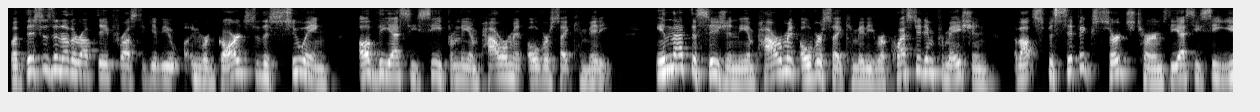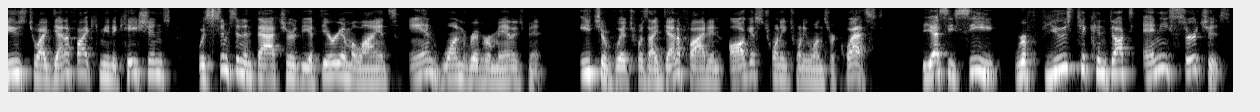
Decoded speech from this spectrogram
But this is another update for us to give you in regards to the suing of the SEC from the Empowerment Oversight Committee. In that decision, the Empowerment Oversight Committee requested information about specific search terms the SEC used to identify communications with Simpson and Thacher, the Ethereum Alliance, and One River Management, each of which was identified in August 2021's request. The SEC refused to conduct any searches,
